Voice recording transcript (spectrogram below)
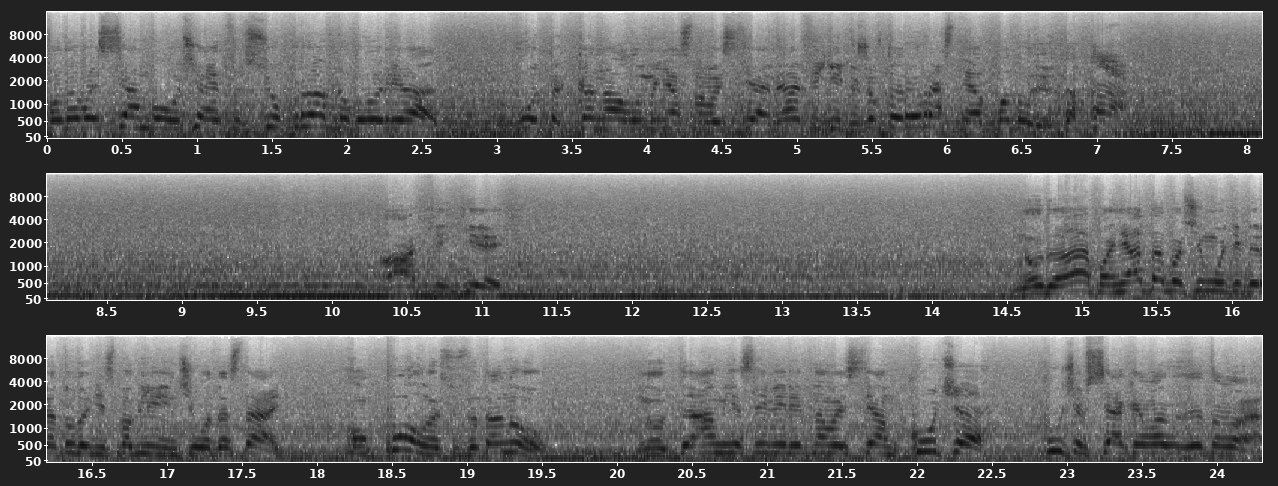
по новостям получается, всю правду говорят. Вот так канал у меня с новостями. Офигеть, уже второй раз не обманули. Ха-ха. Офигеть. Ну да, понятно, почему теперь оттуда не смогли ничего достать. Он полностью затонул. Ну там, если верить новостям, куча, куча всякого этого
